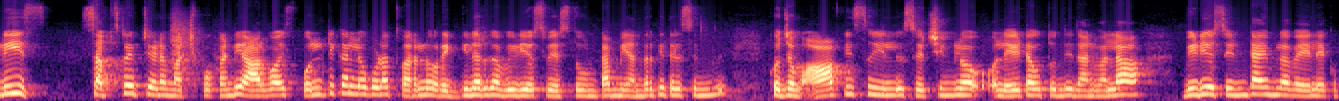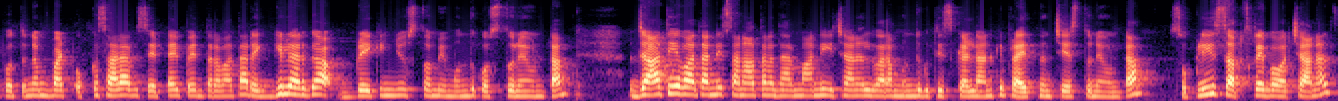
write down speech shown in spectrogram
ప్లీజ్ సబ్స్క్రైబ్ చేయడం మర్చిపోకండి. ఆర్ వాయిస్ పొలిటికల్లో కూడా త్వరలో రెగ్యులర్గా వీడియోస్ వేస్తూ ఉంటాం. మీ అందరికీ తెలిసింది కొంచెం ఆఫీసు ఇల్లు సెర్చింగ్లో లేట్ అవుతుంది. దానివల్ల వీడియోస్ ఇన్ టైంలో వేయలేకపోతున్నాం. బట్ ఒక్కసారి అవి సెట్ అయిపోయిన తర్వాత రెగ్యులర్గా బ్రేకింగ్ న్యూస్తో మీ ముందుకు వస్తూనే ఉంటాం. జాతీయవాదాన్ని సనాతన ధర్మాన్ని ఈ ఛానల్ ద్వారా ముందుకు తీసుకెళ్ళడానికి ప్రయత్నం చేస్తూనే ఉంటాం. So please subscribe our channels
